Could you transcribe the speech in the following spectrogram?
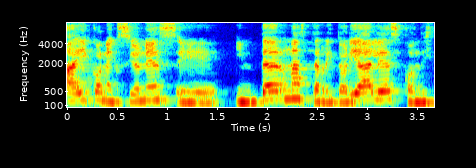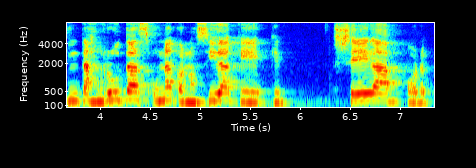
hay conexiones eh, internas, territoriales, con distintas rutas. Una conocida que, llega por,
